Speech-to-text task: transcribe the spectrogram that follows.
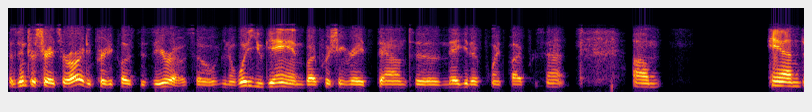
because interest rates are already pretty close to zero. So, you know, what do you gain by pushing rates down to negative 0.5%? Um, and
